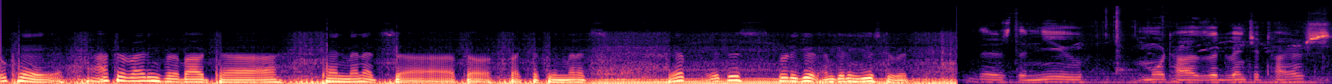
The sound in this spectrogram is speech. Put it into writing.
Okay, after riding for about uh, 10 minutes, uh, for like 15 minutes, yep, it is pretty good. I'm getting used to it. There's the new Motoz Adventure tires.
